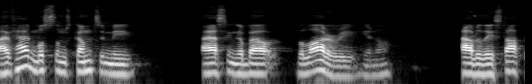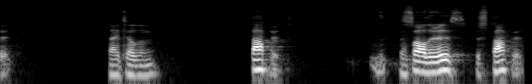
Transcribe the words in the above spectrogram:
I've had Muslims come to me asking about the lottery. You know, how do they stop it? And I tell them, stop it. That's all there is. Just stop it.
